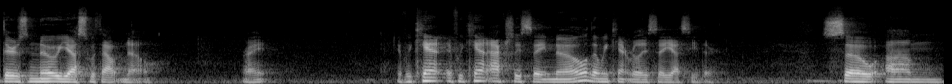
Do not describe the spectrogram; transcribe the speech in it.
there's no yes without no, right? If we can't, if we can't actually say no, then we can't really say yes either. So um,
